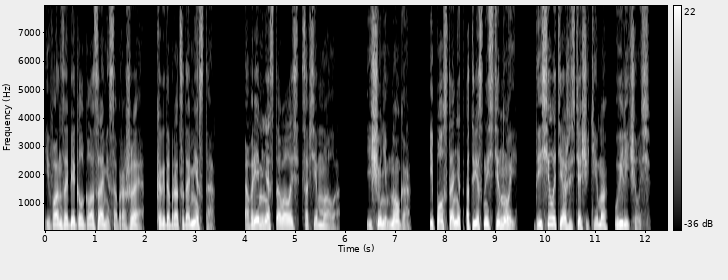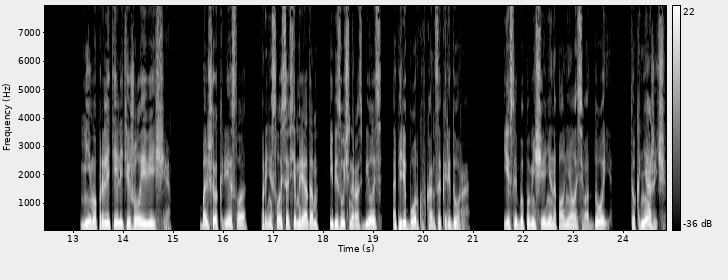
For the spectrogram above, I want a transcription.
Иван забегал глазами, соображая, как добраться до места, а времени оставалось совсем мало. Еще немного, и пол станет отвесной стеной, да и сила тяжести ощутимо увеличилась. Мимо пролетели тяжелые вещи. Большое кресло пронеслось совсем рядом и беззвучно разбилось о переборку в конце коридора. Если бы помещение наполнялось водой, то княжич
